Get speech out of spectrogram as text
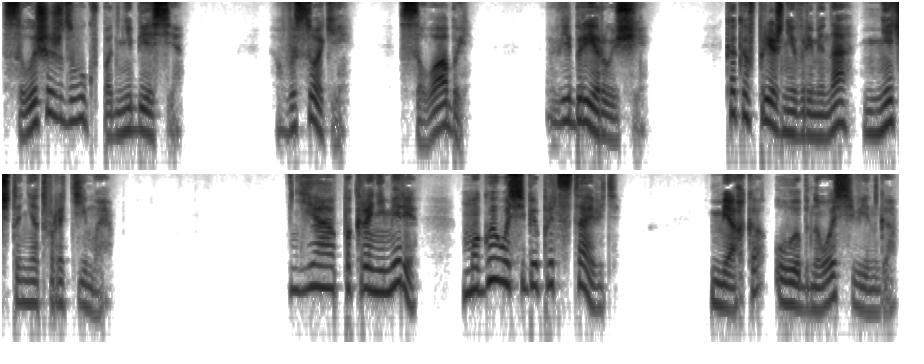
Слышишь звук в поднебесье? Высокий, слабый, вибрирующий. Как и в прежние времена, нечто неотвратимое. Я, по крайней мере, могу его себе представить. Мягко улыбнулась Винга.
